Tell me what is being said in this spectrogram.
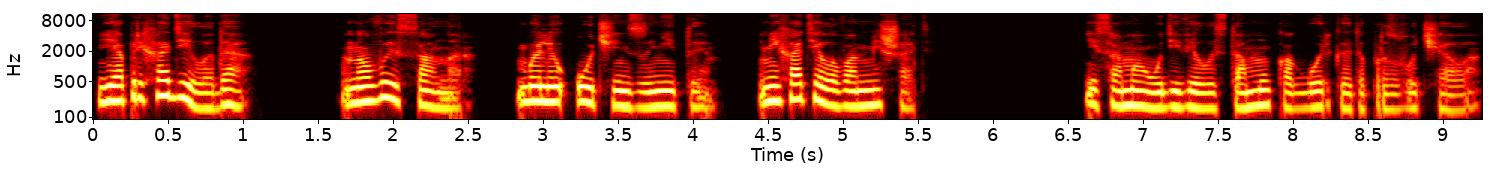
я приходила, да. Но вы, Саннер, были очень заняты. Не хотела вам мешать». И сама удивилась тому, как горько это прозвучало.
